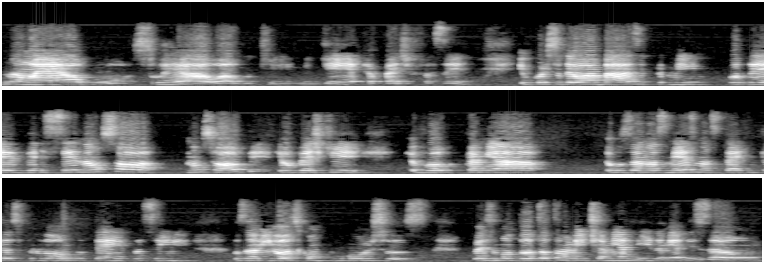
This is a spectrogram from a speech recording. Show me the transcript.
não é algo surreal, algo que ninguém é capaz de fazer. E o curso deu a base para mim poder vencer não só não só a B. Eu vejo que eu vou caminhar usando as mesmas técnicas por longo tempo, assim, usando em outros concursos, pois mudou totalmente a minha vida, a minha visão,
